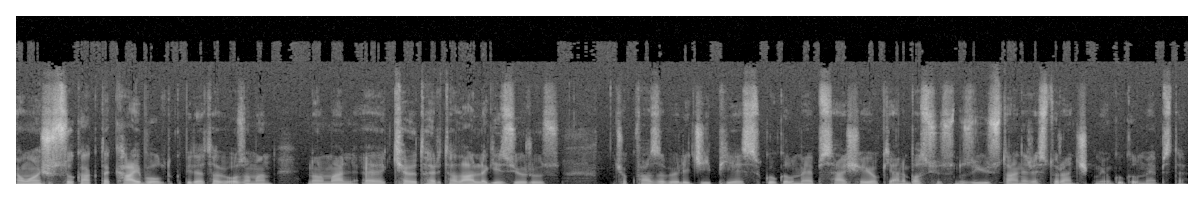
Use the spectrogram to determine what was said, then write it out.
Aman şu sokakta kaybolduk. Bir de tabii o zaman normal e, kağıt haritalarla geziyoruz. Çok fazla böyle GPS, Google Maps her şey yok. Yani basıyorsunuz 100 tane restoran çıkmıyor Google Maps'te.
